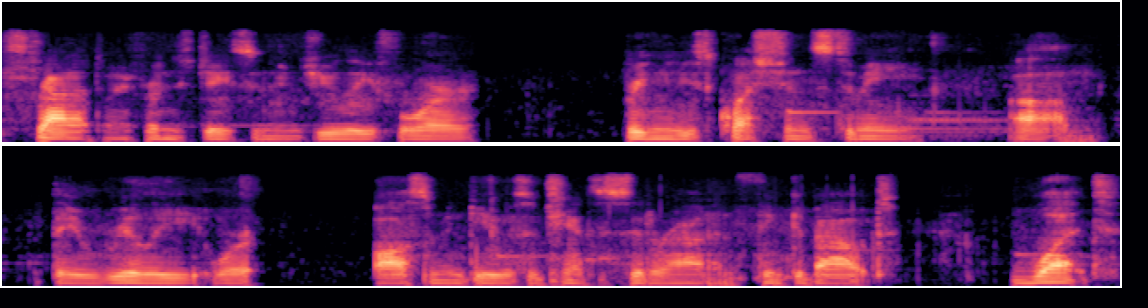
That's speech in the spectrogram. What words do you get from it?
shout out to my friends Jason and Julie for bringing these questions to me. Um, they really were awesome and gave us a chance to sit around and think about what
